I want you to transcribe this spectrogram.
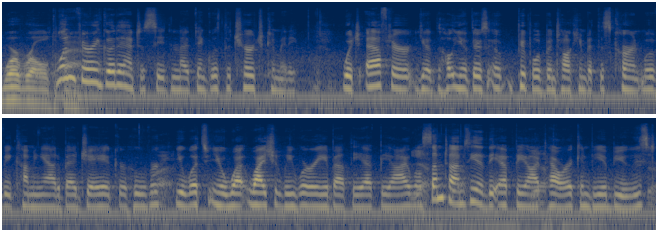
were rolled One back? very good antecedent, I think, was the Church Committee. Which after you know, the whole, you know, there's uh, people have been talking about this current movie coming out about J. Edgar Hoover. Right. You know, what's you know, why, why should we worry about the FBI? Well, Yeah. sometimes you know the FBI Yeah. power can be abused.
